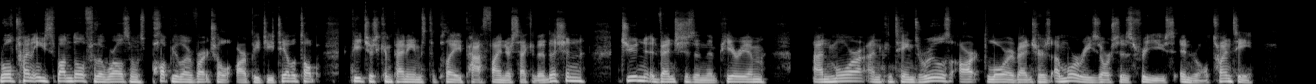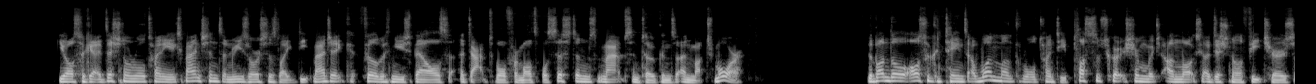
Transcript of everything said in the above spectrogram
Roll20's bundle for the world's most popular virtual RPG tabletop features compendiums to play Pathfinder 2nd Edition, Dune Adventures in the Imperium, and more, and contains rules, art, lore adventures, and more resources for use in Roll20. You also get additional Roll20 expansions and resources like Deep Magic, filled with new spells, adaptable for multiple systems, maps, and tokens, and much more. The bundle also contains a one month Roll20 Plus subscription, which unlocks additional features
